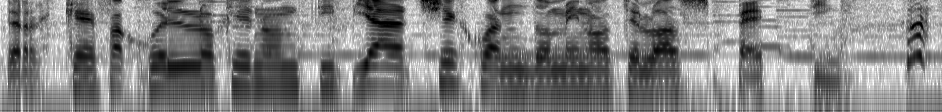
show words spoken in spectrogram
Perché fa quello che non ti piace quando meno te lo aspetti.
